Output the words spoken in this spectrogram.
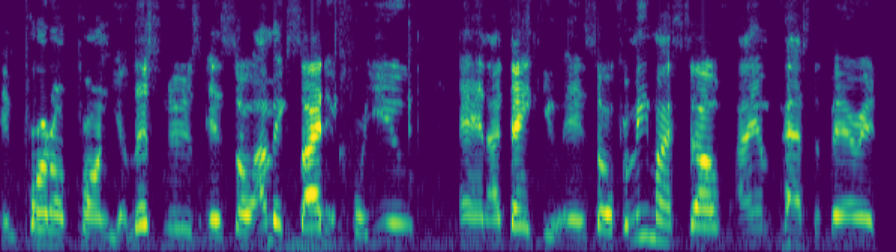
impart upon your listeners, and so I'm excited for you, and I thank you. And so for me myself, I am Pastor Barrett,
